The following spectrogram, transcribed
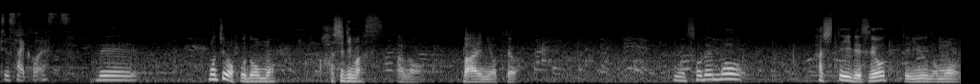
to cyclists. でもちろん歩道も走りますあの場合によっては でもそれも走っていいですよっていうのも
